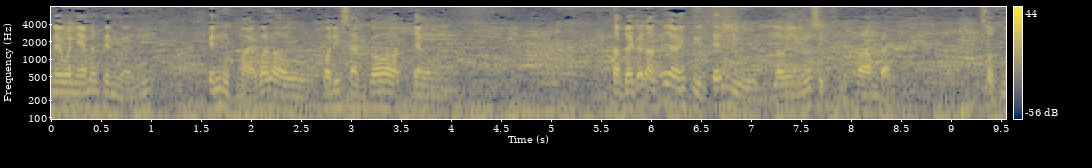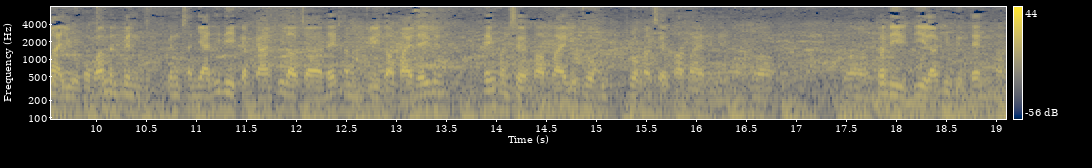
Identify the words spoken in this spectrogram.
ในวันนี้มันเป็นเหมือนเป็นหมุดหมายว่าเราบอดี้แซมก็ยังตราบใดก็ตามถ้าเรายังตื่นเต้นอยู่ เรายังรู้สึกถึงความแบบ สดใหม่อยู่ผมว่ามันเป็นเป็นสัญญาณที่ดีกับการที่เราจะได้ทำดนตรีต่อไปได้เล่นเล่นคอนเสิร์ตต่อไปหรือทัวร์ทัวร์คอนเสิร์ตต่อไปอะไรเงี้ยครับก็ก็ก็ดีดีแล้วที่ตื่นเต้นครับ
